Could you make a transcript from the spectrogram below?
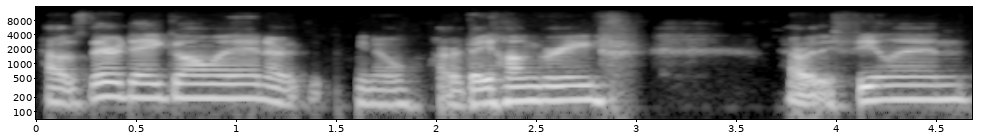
how's their day going or you know are they hungry how are they feeling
